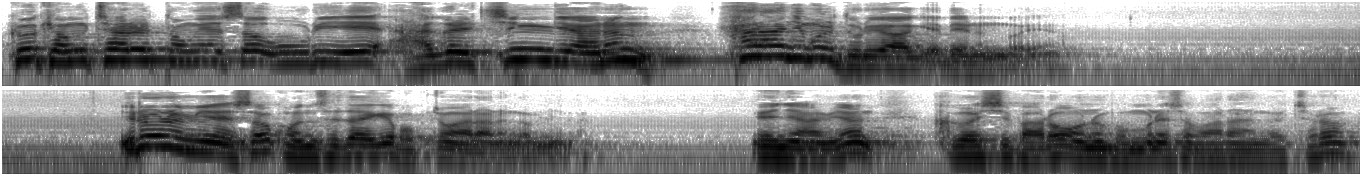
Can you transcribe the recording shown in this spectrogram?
그 경찰을 통해서 우리의 악을 징계하는 하나님을 두려워하게 되는 거예요. 이런 의미에서 권세자에게 복종하라는 겁니다. 왜냐하면 그것이 바로 오늘 본문에서 말하는 것처럼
